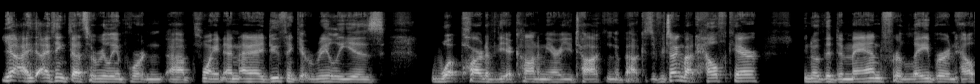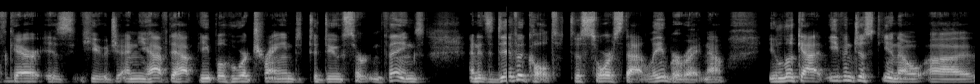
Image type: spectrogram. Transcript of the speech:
Yeah, I, I think that's a really important uh, point, and I do think it really is what part of the economy are you talking about? Because if you're talking about healthcare, you know the demand for labor in healthcare is huge and you have to have people who are trained to do certain things and it's difficult to source that labor right now. You look at even just you know uh,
